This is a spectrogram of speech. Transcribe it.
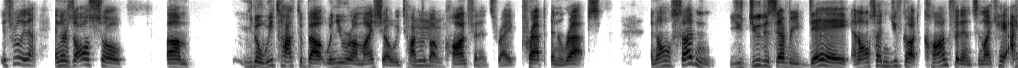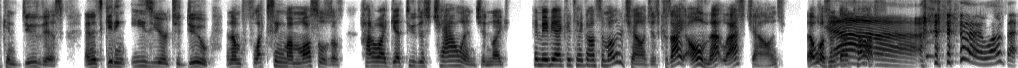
it's really not. And there's also, um, you know, we talked about when you were on my show, we talked Mm. about confidence, right? Prep and reps. And all of a sudden, you do this every day and all of a sudden you've got confidence and like hey i can do this and it's getting easier to do and i'm flexing my muscles of how do i get through this challenge and like hey maybe i could take on some other challenges because i own that last challenge that wasn't yeah. that tough i love that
